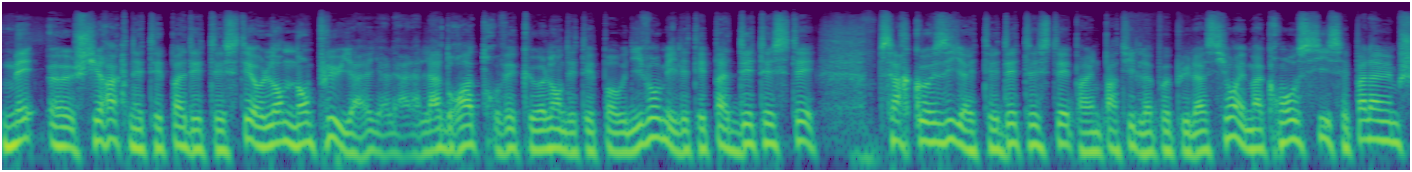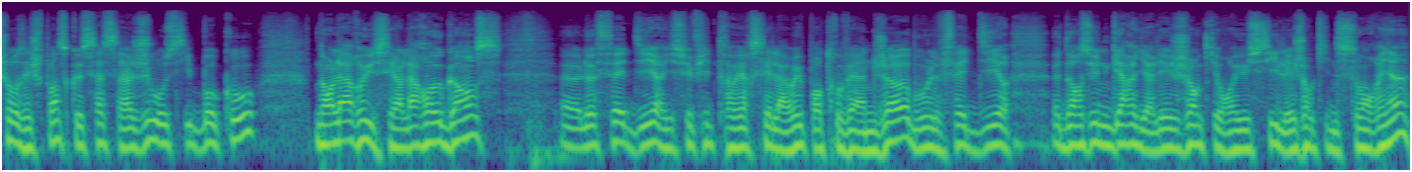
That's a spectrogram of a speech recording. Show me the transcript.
Mais euh, Chirac n'était pas détesté, Hollande non plus. Il y a, il y a la, la droite que Hollande n'était pas au niveau, mais il n'était pas détesté. Sarkozy a été détesté par une partie de la population et Macron aussi. C'est pas la même chose. Et je pense que ça, ça joue aussi beaucoup dans la rue. C'est-à-dire l'arrogance, euh, le fait de dire il suffit de traverser la rue pour trouver un job, ou le fait de dire dans une gare il y a les gens qui ont réussi, les gens qui ne sont rien.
